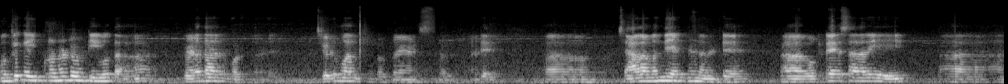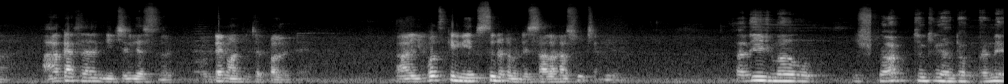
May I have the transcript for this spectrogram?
ముఖ్యంగా ఇప్పుడు ఉన్నటువంటి యువత పెడదారిని పడుతున్నాడు చెడు మార్గంలో ప్రయాణిస్తున్నారు. అంటే చాలా మంది ఏంటంటే ఒకటేసారి ఆకాశాన్ని నిచ్చిలేస్తున్నారు ఒకటే మాట చెప్పాలంటే. ఆ యువతకి మీరు ఇస్తున్నటువంటి సలహా సూచనలు అది మనం స్టార్ట్ థింకింగ్ అంటాం. కానీ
